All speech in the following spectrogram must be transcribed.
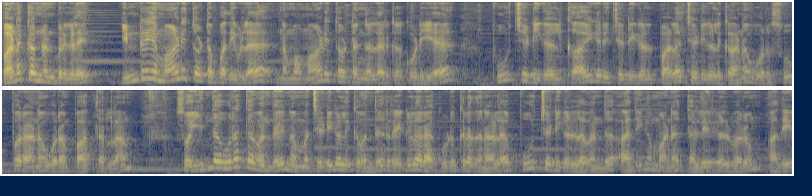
வணக்கம் நண்பர்களே. இன்றைய மாடித்தோட்டம் பதிவில் நம்ம மாடித்தோட்டங்களில் இருக்கக்கூடிய பூச்செடிகள் காய்கறி செடிகள் பல செடிகளுக்கான ஒரு சூப்பரான உரம் பார்த்துடலாம். ஸோ இந்த உரத்தை வந்து நம்ம செடிகளுக்கு வந்து ரெகுலராக கொடுக்கறதுனால பூச்செடிகளில் வந்து அதிகமான தளிர்கள் வரும். அதே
